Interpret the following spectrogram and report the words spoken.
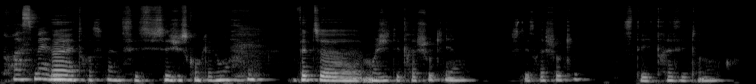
Trois semaines Ouais, trois semaines. C'est, c'est juste complètement fou. En fait, euh, moi, j'étais très choquée. Hein. J'étais très choquée. C'était très étonnant. quoi.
